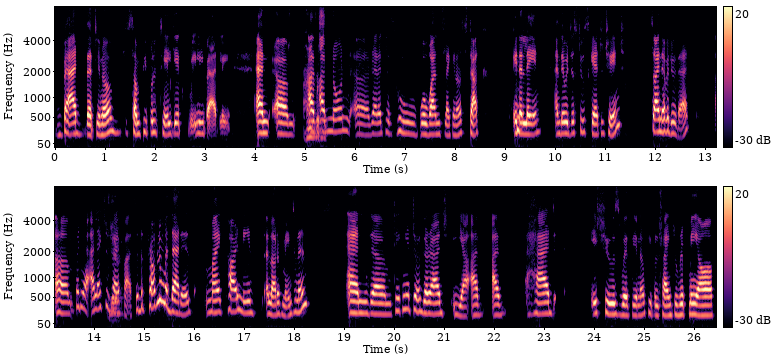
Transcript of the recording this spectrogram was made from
bad that you know some people tailgate really badly. And um i've i've known uh, relatives who were once like you know stuck in a lane and they were just too scared to change. So i never do that. Um but yeah i like to drive Yeah. fast. So the problem with that is my car needs a lot of maintenance and um taking it to a garage yeah i've i've had issues with you know people trying to rip me off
